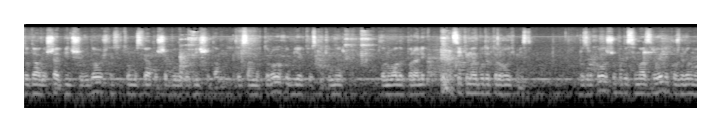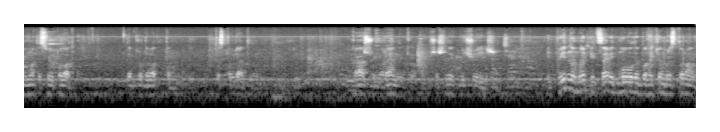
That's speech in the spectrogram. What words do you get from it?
додало ще більше видовищності тому святу, ще було б більше там тих самих торгових об'єктів, оскільки ми планували перелік, скільки має бути торгових місць. Розраховували, що буде 17 районів, кожен район має мати свою палатку, де продавати там, доставляти кашу, вареники, там, шашлик, будь-що інше. Відповідно, ми під це відмовили багатьом ресторанам.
